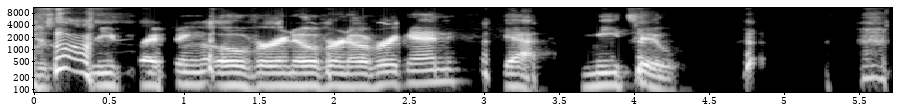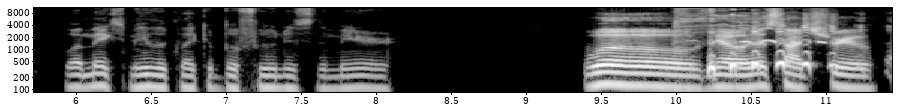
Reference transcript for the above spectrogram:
just refreshing over and over and over again. Yeah, me too. what makes me look like a buffoon is the mirror. Whoa, no, that's not true.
